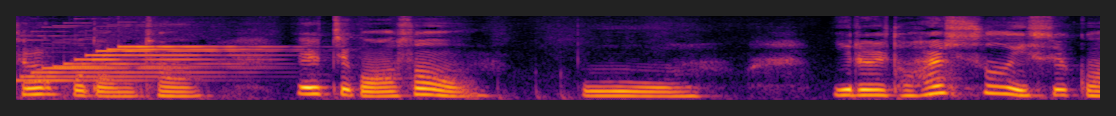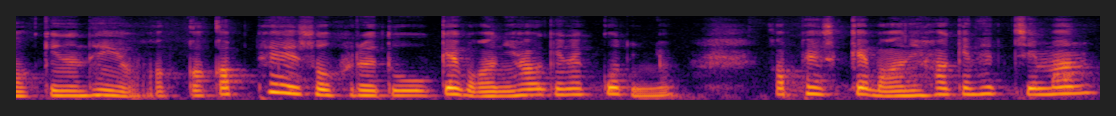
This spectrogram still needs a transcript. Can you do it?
생각보다 엄청 일찍 와서 뭐 일을 더 할 수 있을 것 같기는 해요. 아까 카페에서 그래도 꽤 많이 하긴 했거든요. 카페에서 꽤 많이 하긴 했지만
